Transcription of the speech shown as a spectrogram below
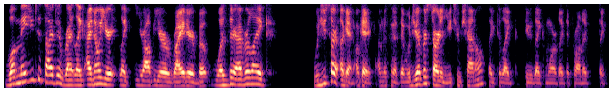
what made you decide to write? Like, I know you're like you're you're a writer, but was there ever like, would you start again? Okay, I'm just gonna say, would you ever start a YouTube channel like to like do like more of like the product like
